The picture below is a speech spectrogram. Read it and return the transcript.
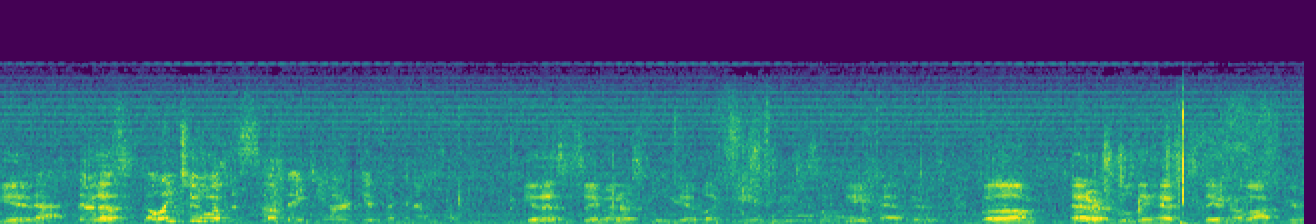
Yeah, That, they're that's- the, only two of the, of the eighteen hundred kids that can have a cell phone. Yeah, that's the same at our school. We have like EMTs and stuff. They have theirs. But um, at our schools, they have to stay in our locker.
